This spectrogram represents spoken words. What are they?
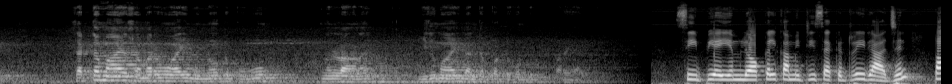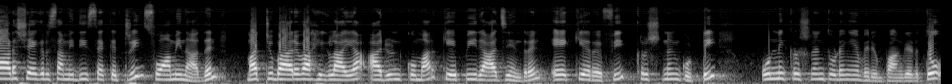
ശക്തമായ സമരവുമായി മുന്നോട്ട് പോകും എന്നുള്ളതാണ് ഇതുമായി ബന്ധപ്പെട്ടുകൊണ്ട് പറയാം. C P I M local committee secretary Rajan പാടശേഖര സമിതി സെക്രട്ടറി സ്വാമിനാഥൻ മറ്റു ഭാരവാഹികളായ Arunkumar K P Rajendran A K Rafeeq Krishnankutty Unnikrishnan തുടങ്ങിയവരും പങ്കെടുത്തു.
